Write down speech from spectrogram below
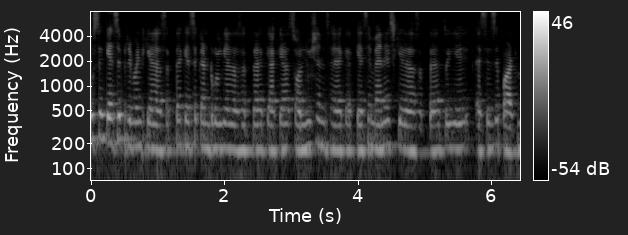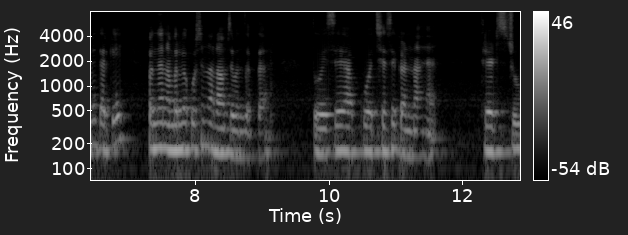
उसे कैसे प्रिवेंट किया जा सकता है, कैसे कंट्रोल किया जा सकता है क्या क्या सॉल्यूशंस है, क्या, कैसे मैनेज किया जा सकता है तो ये ऐसे ऐसे पार्ट में करके पंद्रह नंबर का क्वेश्चन आराम से बन सकता है। तो इसे आपको अच्छे से करना है। Threats to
